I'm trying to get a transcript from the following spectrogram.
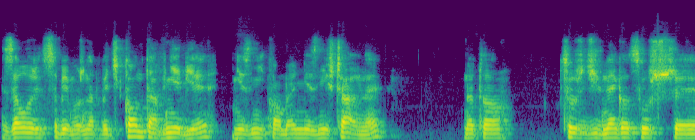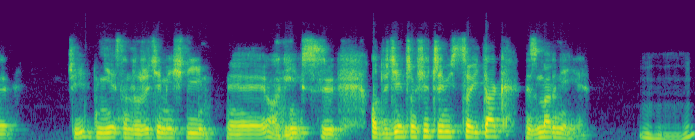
założyć sobie, można powiedzieć, konta w niebie, nieznikome, niezniszczalne, no to cóż dziwnego, cóż, e, czyli nie jest nadużyciem, jeśli e, oni odwdzięczą się czymś, co i tak zmarnieje. Mhm.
